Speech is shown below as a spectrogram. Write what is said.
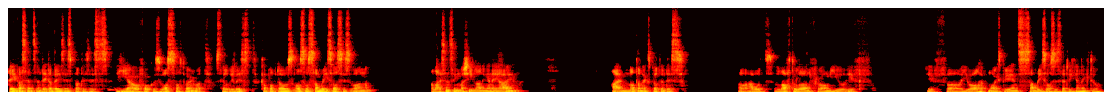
data sets and databases, but this is here our focus was software, but still we list a couple of those. Also some resources on licensing, machine learning and AI. I'm not an expert in this. Uh, I would love to learn from you if if uh, you all have more experience, some resources that we can link to.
